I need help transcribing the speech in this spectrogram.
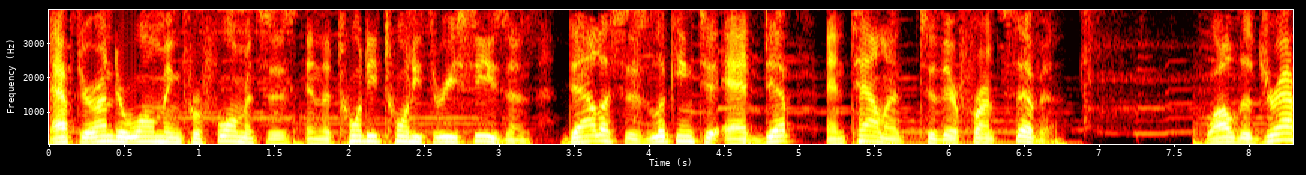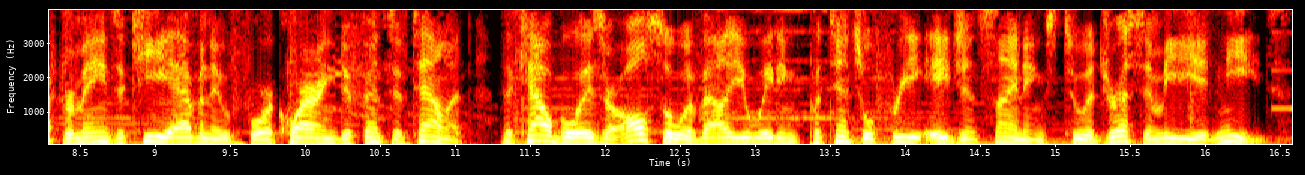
After underwhelming performances in the 2023 season, Dallas is looking to add depth and talent to their front seven. While the draft remains a key avenue for acquiring defensive talent, the Cowboys are also evaluating potential free agent signings to address immediate needs.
